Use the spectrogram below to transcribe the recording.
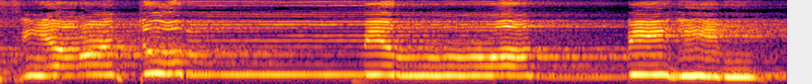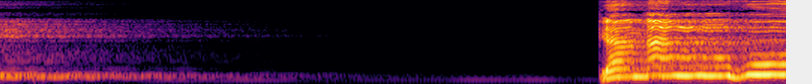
ومغفرة من ربهم. كمن هو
